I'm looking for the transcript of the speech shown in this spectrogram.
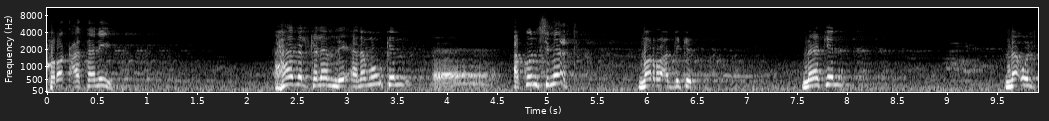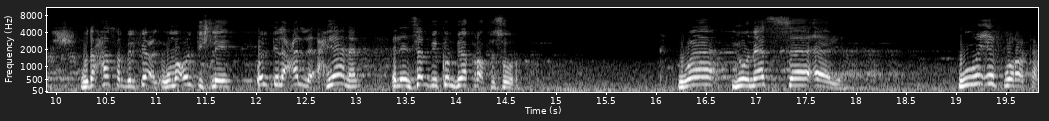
في ركعة ثانية. هذا الكلام ليه أنا ممكن آه، أكون سمعته مرة قبل كده لكن ما قلتش وده حصل بالفعل وما قلتش ليه؟ قلت لعل أحيانا الإنسان بيكون بيقرأ في سورة. وينسى آية. ووقف وركع.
